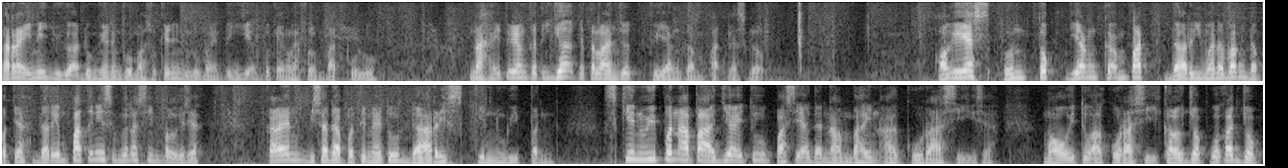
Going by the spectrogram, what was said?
Karena ini juga dungian yang gue masukin lumayan tinggi untuk yang level 40 nah itu yang ketiga. Kita lanjut ke yang keempat. Let's go. Oke guys, untuk yang keempat dari mana bang? Dapat ya? Dari empat ini sebenarnya simple guys ya. Kalian bisa dapetinnya itu dari skin weapon. Skin weapon apa aja itu pasti ada nambahin akurasi ya. Mau itu akurasi kalau job gue kan job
